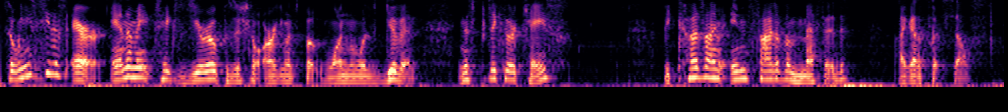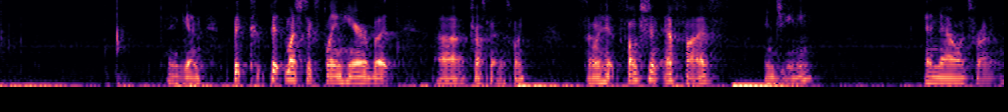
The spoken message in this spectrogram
So when you see this error, animate takes zero positional arguments, but one was given. In this particular case, because I'm inside of a method, I got to put self. Okay, again, it's a bit, bit much to explain here, but uh, trust me on this one. So I'm to hit function F5 in Geany, and now it's running.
